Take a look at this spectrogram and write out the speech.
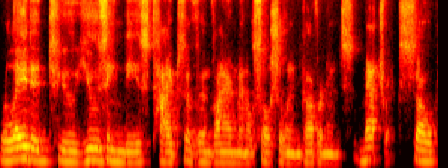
related to using these types of environmental, social, and governance metrics. So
